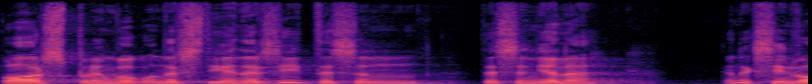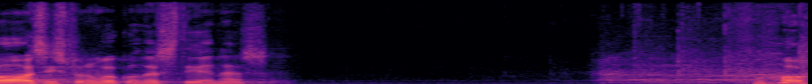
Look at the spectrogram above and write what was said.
paar Springbok ondersteuners hier tussen tussen julle. Kan ek sien waar is die Springbok ondersteuners? Oh.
